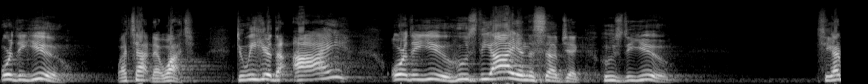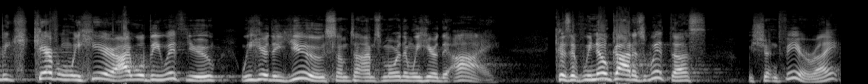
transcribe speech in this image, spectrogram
or the you? Watch out now, watch. Do we hear the I or the you? Who's the I in the subject? Who's the you? So you got to be careful when we hear, I will be with you. We hear the you sometimes more than we hear the I. Because if we know God is with us, we shouldn't fear, right?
